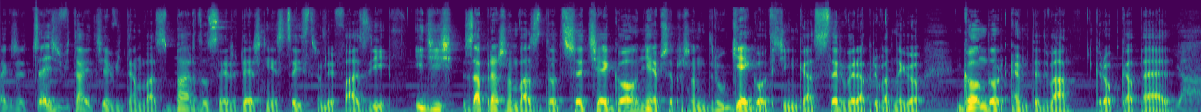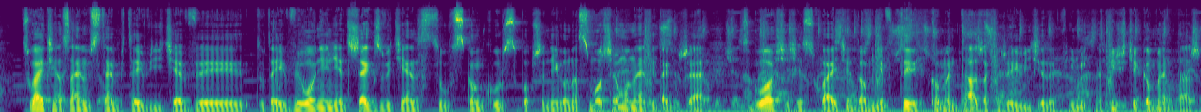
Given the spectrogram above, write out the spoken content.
Także cześć, witajcie, witam was bardzo serdecznie z tej strony Fazji i dziś zapraszam was do trzeciego, nie, przepraszam, drugiego odcinka z serwera prywatnego gondormt2.pl Słuchajcie, na samym wstępie tutaj widzicie wy, tutaj wyłonienie trzech zwycięzców z konkursu poprzedniego na Smocze Monety, także zgłoście się, słuchajcie do mnie w tych komentarzach, jeżeli widzicie ten filmik, napiszcie komentarz,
